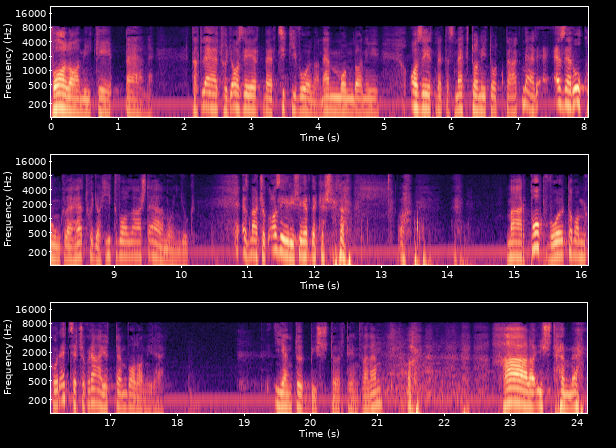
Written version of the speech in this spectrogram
Valamiképpen. Tehát lehet, hogy azért, mert ciki volna nem mondani, azért, mert ezt megtanították. Ne, ezer okunk lehet, hogy a hitvallást elmondjuk. Ez már csak azért is érdekes. Már pap voltam, amikor egyszer csak rájöttem valamire. Ilyen több is történt velem. Hála Istennek!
